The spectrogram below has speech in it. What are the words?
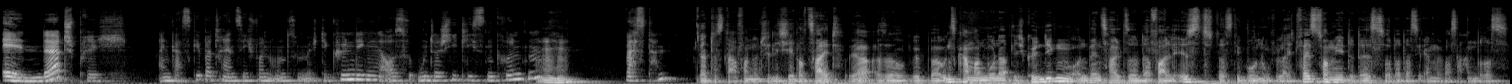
ändert? Sprich, ein Gastgeber trennt sich von uns und möchte kündigen aus unterschiedlichsten Gründen. Mhm. Was dann? Ja, das darf man natürlich jederzeit. Ja, also bei uns kann man monatlich kündigen und wenn es halt so der Fall ist, dass die Wohnung vielleicht fest vermietet ist oder dass irgendwas anderes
